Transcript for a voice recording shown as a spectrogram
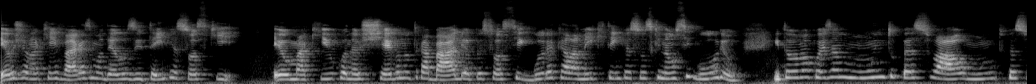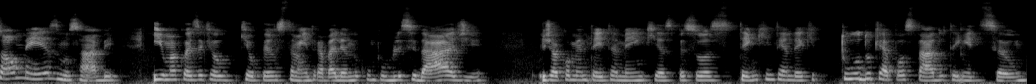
eu já maquei vários modelos e tem pessoas que eu maquio quando eu chego no trabalho e a pessoa segura aquela make, tem pessoas que não seguram. Então é uma coisa muito pessoal, muito pessoal mesmo, sabe? E uma coisa que eu, que eu penso também trabalhando com publicidade, já comentei também que as pessoas têm que entender que tudo que é postado tem edição,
